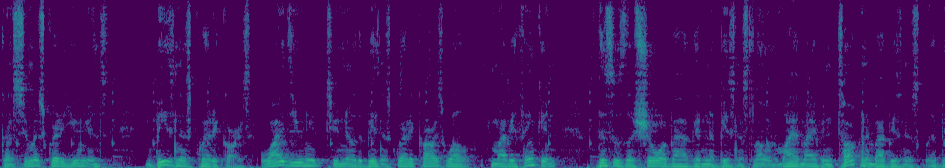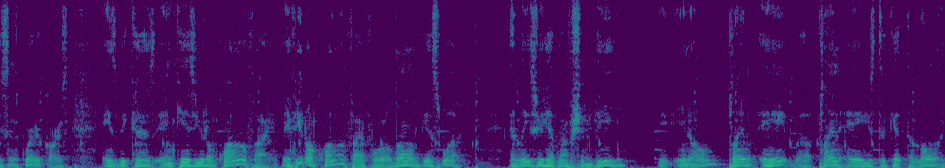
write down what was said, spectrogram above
Consumers Credit Union's business credit cards. Why do you need to know the business credit cards? Well, you might be thinking this is a show about getting a business loan. Why am I even talking about business uh, business credit cards? It's because in case you don't qualify, if you don't qualify for a loan, guess what? At least you have option B. You, you know, plan A. Uh, plan A is to get the loan.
